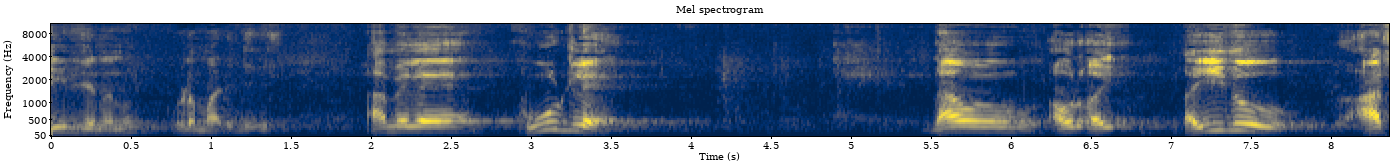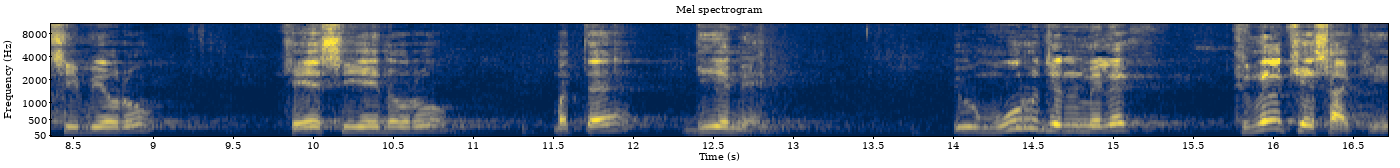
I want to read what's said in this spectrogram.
ಐದು ಜನನು ಕೂಡ ಮಾಡಿದ್ದೀವಿ. ಆಮೇಲೆ ಕೂಡಲೇ ನಾವು ಅವರು ಐದು ಆರ್ ಸಿ ಬಿ ಅವರು ಕೆ ಎಸ್ ಸಿ ಎನವರು ಮತ್ತು ಡಿ ಎನ್ ಎ. ಇವರು ಮೂರು ಜನ ಮೇಲೆ ಕ್ರಿಮಿನಲ್ ಕೇಸ್ ಹಾಕಿ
